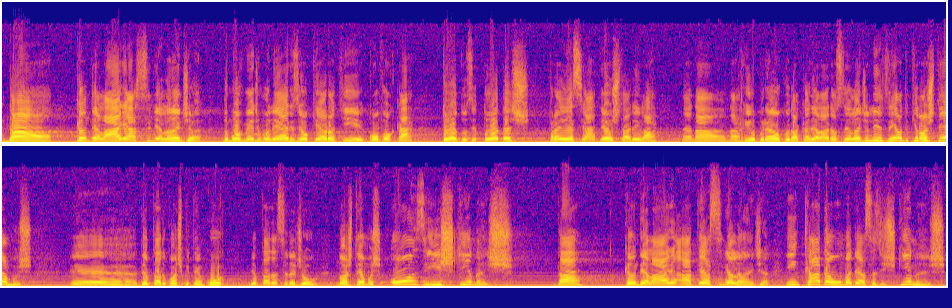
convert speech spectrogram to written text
da Candelária à Cinelândia do movimento de mulheres. Eu quero aqui convocar todos e todas para esse ato. Eu estarei lá né, na, na, Rio Branco, da Candelária ao Cinelândia, dizendo que nós temos, é, deputado Conte Bittencourt, deputado Cida Diogo, nós temos 11 esquinas da Candelária até a Cinelândia. Em cada uma dessas esquinas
